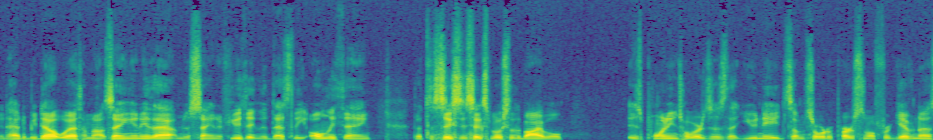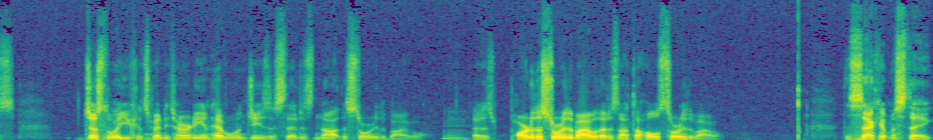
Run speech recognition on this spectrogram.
It had to be dealt with. I'm not saying any of that. I'm just saying if you think that that's the only thing that the 66 books of the Bible is pointing towards is that you need some sort of personal forgiveness, just the way you can spend eternity in heaven with Jesus, that is not the story of the Bible. Mm. That is part of the story of the Bible. That is not the whole story of the Bible. The second mistake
